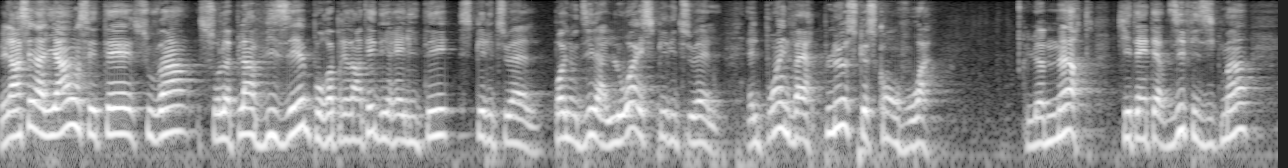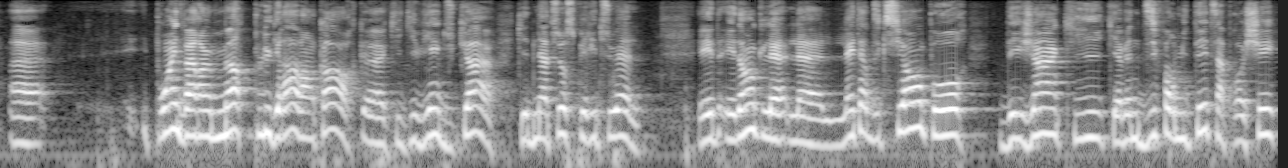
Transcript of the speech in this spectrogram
Mais l'Ancienne Alliance était souvent sur le plan visible pour représenter des réalités spirituelles. Paul nous dit la loi est spirituelle. Elle pointe vers plus que ce qu'on voit. Le meurtre qui est interdit physiquement euh, pointe vers un meurtre plus grave encore qui, vient du cœur, qui est de nature spirituelle. Et, donc, l'interdiction pour des gens qui, avaient une difformité de s'approcher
